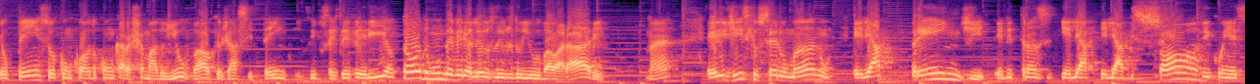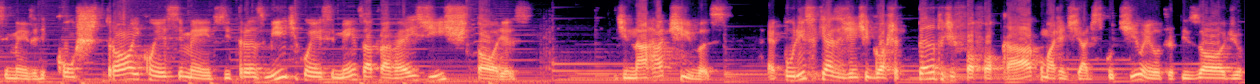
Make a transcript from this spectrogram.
Eu penso, eu concordo com um cara chamado Yuval, que eu já citei, inclusive, vocês deveriam, todo mundo deveria ler os livros do Yuval Harari, né? Ele diz que o ser humano ele aprende, ele, trans, ele, ele absorve conhecimentos, ele constrói conhecimentos e transmite conhecimentos através de histórias, de narrativas. É por isso que a gente gosta tanto de fofocar, como a gente já discutiu em outro episódio.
